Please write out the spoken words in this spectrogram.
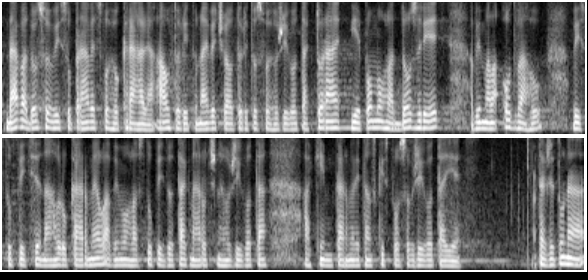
dáva do súvisu práve svojho kráľa, autoritu, najväčšiu autoritu svojho života, ktorá jej pomohla dozrieť, aby mala odvahu vystúpiť na horu Karmel, aby mohla vstúpiť do tak náročného života, akým karmelitánsky spôsob života je. Takže tu na, e,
